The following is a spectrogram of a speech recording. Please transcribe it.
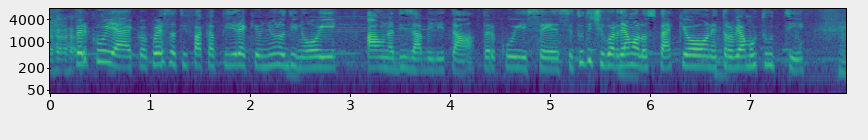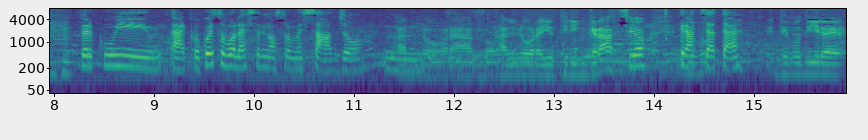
per cui ecco questo ti fa capire che ognuno di noi ha una disabilità, per cui se, se tutti ci guardiamo allo specchio ne troviamo tutti, per cui ecco questo vuole essere il nostro messaggio. Mm, Allora, allora io ti ringrazio. Grazie Devo- a te. Devo dire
